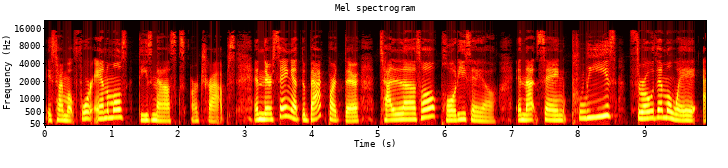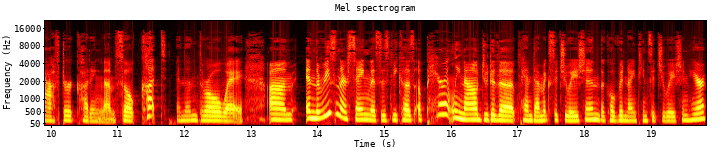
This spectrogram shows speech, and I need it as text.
is talking about for animals. These masks are traps. And they're saying at the back part there, 잘라서 버리세요. And that's saying, please throw them away after cutting them. So cut and then throw away. Um, and the reason they're saying this is because apparently now, due to the pandemic situation, the COVID 19 situation here,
